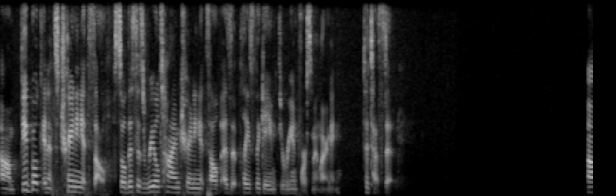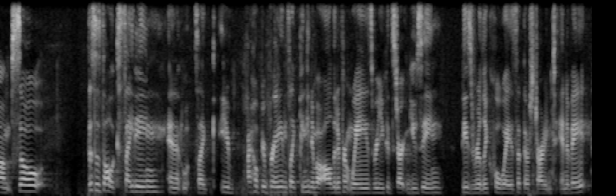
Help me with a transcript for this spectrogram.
um, feedback, and it's training itself. So this is real-time training itself as it plays the game through reinforcement learning to test it. Um, so this is all exciting and it's like I hope your brain's like thinking about all the different ways where you could start using these really cool ways that they're starting to innovate.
